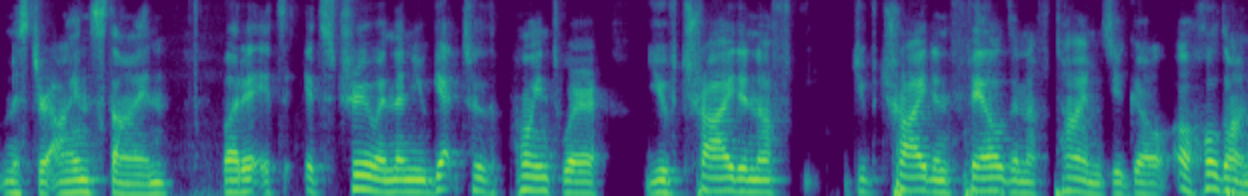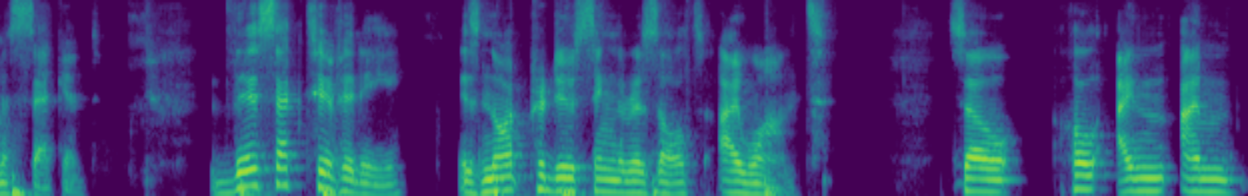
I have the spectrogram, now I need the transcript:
mr einstein. But it's it's true. And then you get to the point where you've tried enough you've tried and failed enough times. You go oh hold on a second. This activity is not producing the result I want. So I'm I'm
